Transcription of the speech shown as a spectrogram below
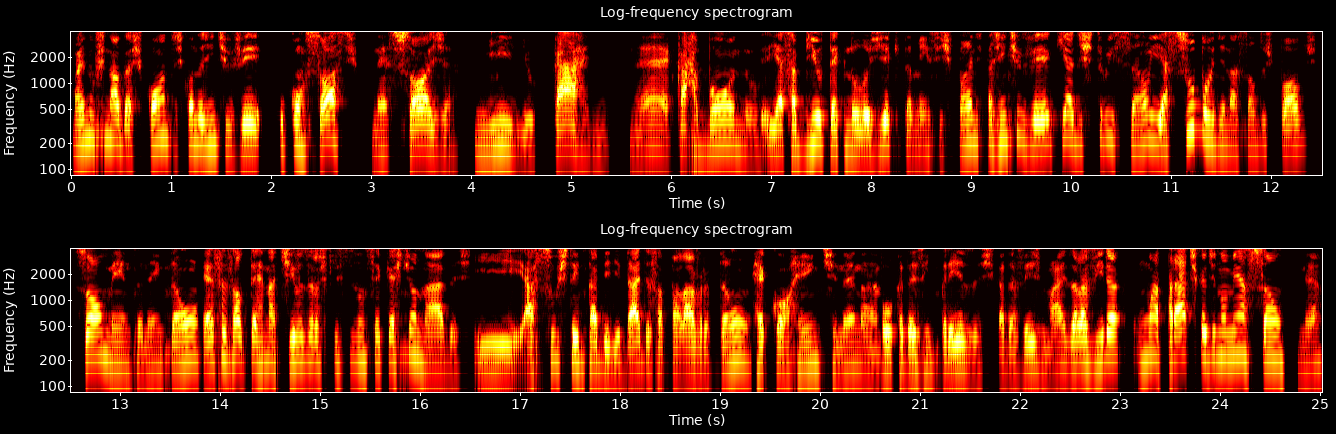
Mas no final das contas, quando a gente vê o consórcio, né, soja, milho, carne, né, carbono e essa biotecnologia que também se expande, a gente vê que a destruição e a subordinação dos povos só aumenta, né? Então, essas alternativas elas precisam ser questionadas. E a sustentabilidade, essa palavra tão recorrente, né, na boca das empresas, cada vez mais, ela vira uma prática de nomeação, né?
